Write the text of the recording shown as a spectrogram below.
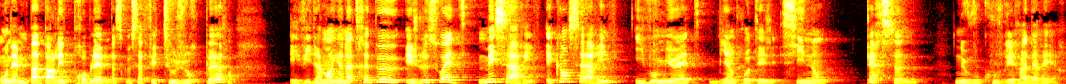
on n'aime pas parler de problème parce que ça fait toujours peur. Évidemment, il y en a très peu et je le souhaite, mais ça arrive. Et quand ça arrive, il vaut mieux être bien protégé. Sinon, personne ne vous couvrira derrière.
